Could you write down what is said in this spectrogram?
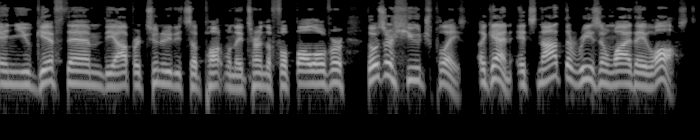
and you gift them the opportunity to punt when they turn the football over, those are huge plays. Again, it's not the reason why they lost.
